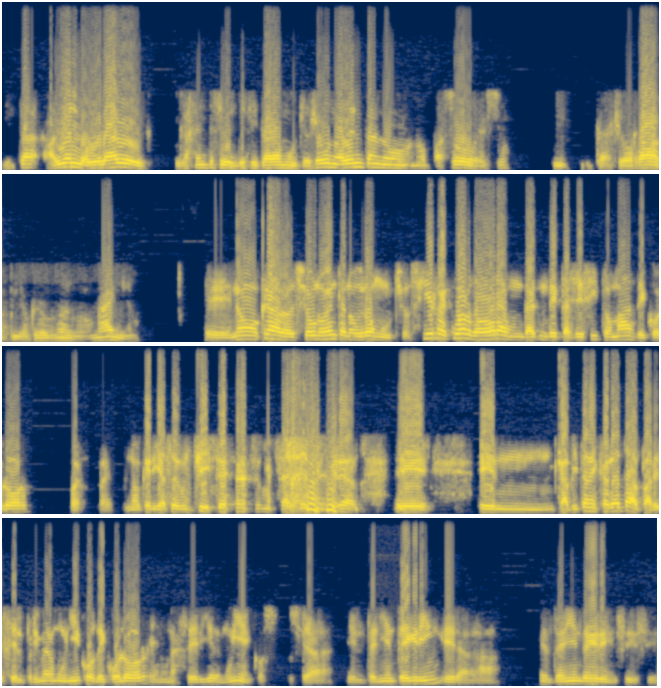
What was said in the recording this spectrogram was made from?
está, habían logrado que la gente se identificaba mucho. Yo en 90 no, no pasó eso y, cayó rápido, creo que un año. Eh, no, claro, el show 90 no duró mucho. Sí recuerdo ahora un, detallecito más de color. Bueno, pues, no quería hacer un chiste, me salió eh, en Capitán Escarlata aparece el primer muñeco de color en una serie de muñecos. O sea, el Teniente Green era el Teniente Green, sí, sí.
